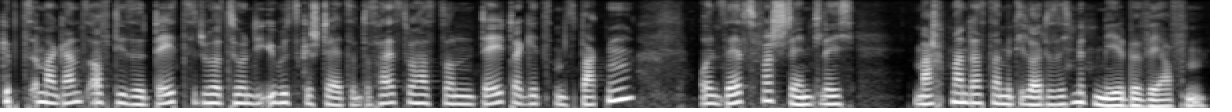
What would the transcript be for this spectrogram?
gibt es immer ganz oft diese Date-Situationen, die übelst gestellt sind. Das heißt, du hast so ein Date, da geht es ums Backen und selbstverständlich macht man das, damit die Leute sich mit Mehl bewerfen.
